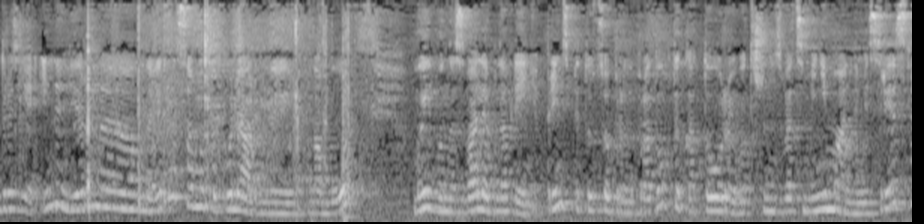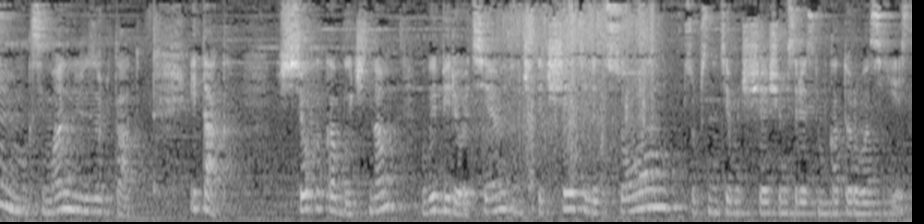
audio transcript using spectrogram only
Друзья, и, наверное, наверное, самый популярный набор, мы его назвали обновление. В принципе, тут собраны продукты, которые, вот что называется, минимальными средствами, максимальный результат. Итак, все как обычно. Вы берете, значит, очищаете лицо, собственно, тем очищающим средством, которое у вас есть.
